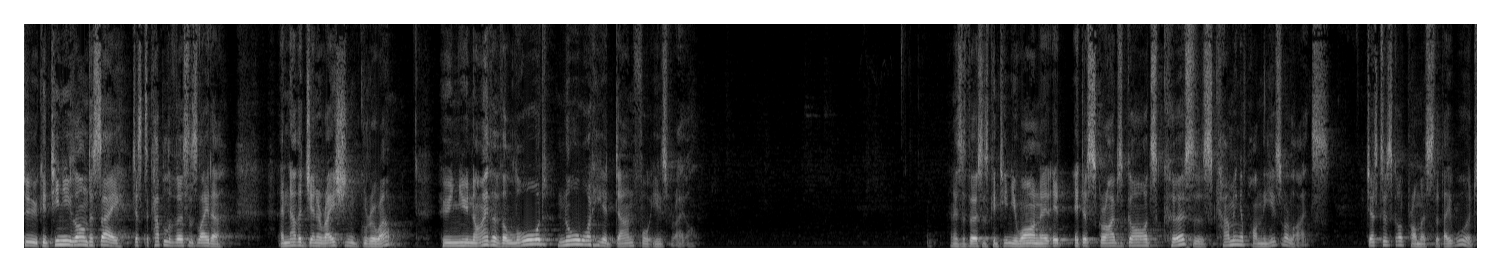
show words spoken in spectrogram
2 continues on to say, just a couple of verses later, another generation grew up who knew neither the Lord nor what he had done for Israel. And as the verses continue on, it, it, it, describes God's curses coming upon the Israelites, just as God promised that they would.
